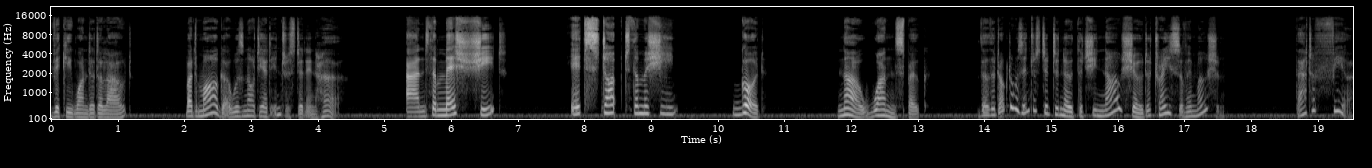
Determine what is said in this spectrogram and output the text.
Vicky wondered aloud. But Maaga was not yet interested in her. And the mesh sheet? It stopped the machine. Good. Now one spoke, though the doctor was interested to note that she now showed a trace of emotion. That of fear.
